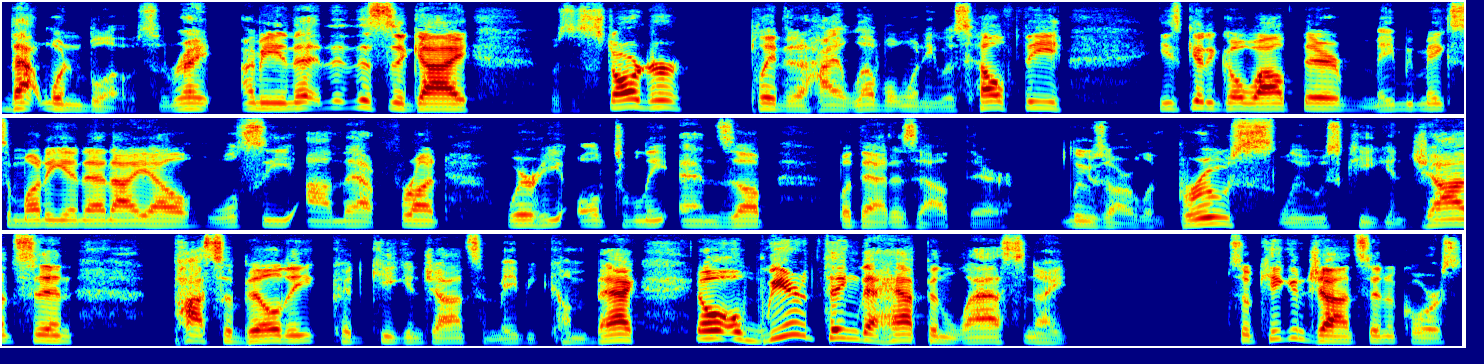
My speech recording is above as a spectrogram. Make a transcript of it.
That one blows, right? I mean, th- this is a guy was a starter, played at a high level when he was healthy. He's going to go out there, maybe make some money in NIL. We'll see on that front where he ultimately ends up, but that is out there. Lose Arland Bruce, lose Keegan Johnson possibility. Could Keegan Johnson maybe come back? You know, a weird thing that happened last night. So Keegan Johnson, of course,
